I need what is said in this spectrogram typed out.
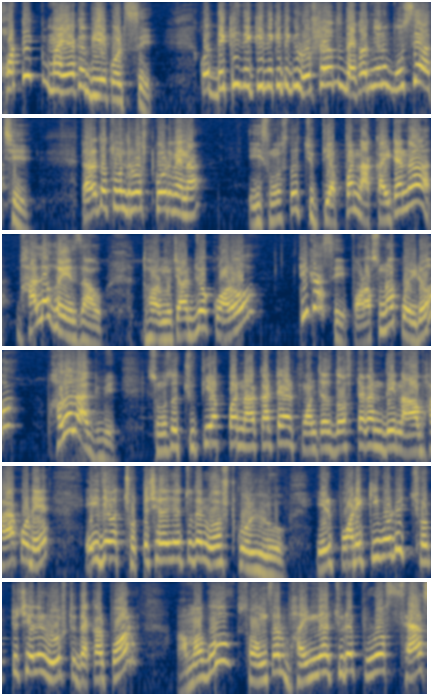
সঠিক মাইয়াকে বিয়ে করছে। কই দেখি দেখি দেখি দেখি রোস্টাররা তো দেখার জন্য বসে আছে। তাহলে তো তোমাদের রোস্ট করবে না। এই সমস্ত চুতিয়াপ্পা নাকাইটা না, ভালো হয়ে যাও। ধর্মচার্য করো, ঠিক আছে, পড়াশোনা কইরো ভালো লাগবে। সমস্ত চুতিয়াপ্পা না কাটে আর পঞ্চাশ দশ টাকা দিয়ে না ভাড়া করে এই যে ছোট্ট ছেলে যে তোদের রোস্ট করল, এরপরে কি বলবি ছোট্ট ছেলে রোস্ট দেখার পর আমাগো সংসার ভাঙ্গা চুরে পুরো শেষ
